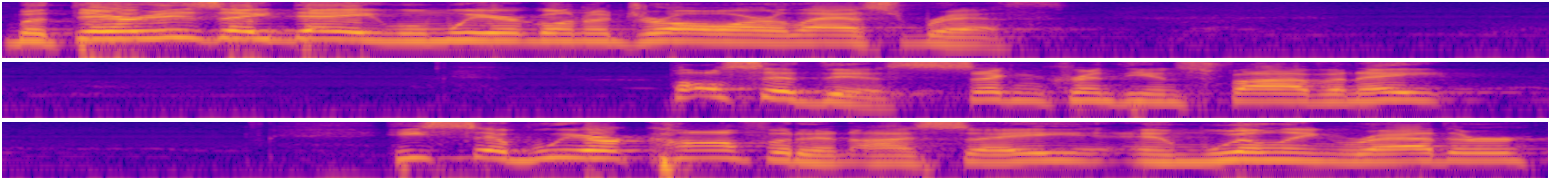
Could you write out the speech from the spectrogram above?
But there is a day when we are going to draw our last breath. Paul said this, 2 Corinthians 5 and 8. He said, We are confident, I say, and willing rather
